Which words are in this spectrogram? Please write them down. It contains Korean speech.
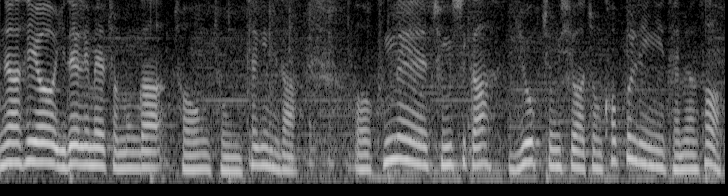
안녕하세요. 이데일리맵 전문가 정종택입니다. 어, 국내 증시가 뉴욕 증시와 좀 커플링이 되면서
